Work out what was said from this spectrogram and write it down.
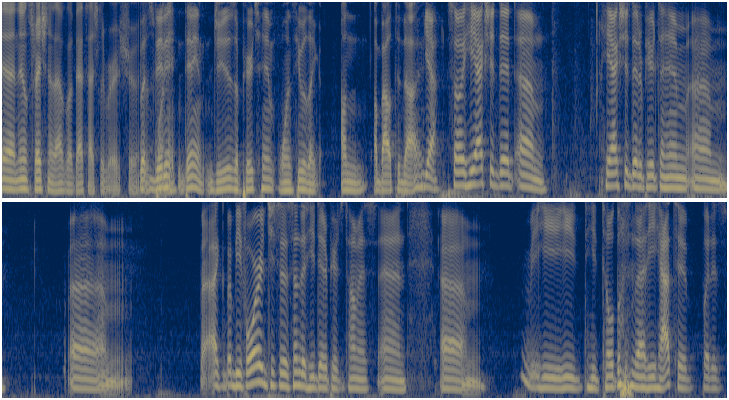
an illustration of that. I was like, "That's actually very true." But didn't didn't Jesus appear to him once he was like on about to die? yeah. So he actually did. Um, he actually did appear to him. Um, um, I, but before Jesus ascended, he did appear to Thomas, and um, he he he told him that he had to put his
